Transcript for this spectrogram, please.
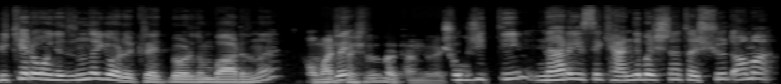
bir kere oynadığını da gördük Redbird'ün Bard'ını. O maç Ve- taşıdı zaten direkt. Çok ciddiyim. Neredeyse kendi başına taşıyordu ama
